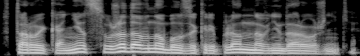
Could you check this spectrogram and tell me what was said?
Второй конец уже давно был закреплен на внедорожнике.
